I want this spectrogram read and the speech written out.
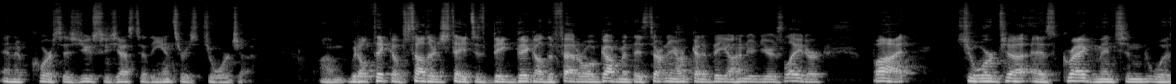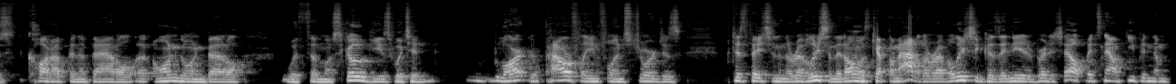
And of course, as you suggested, the answer is Georgia. Um, we don't think of southern states as big, big on the federal government. They certainly aren't going to be 100 years later. But Georgia, as Greg mentioned, was caught up in a battle, an ongoing battle with the Muskogees, which had powerfully influenced Georgia's participation in the revolution. It almost kept them out of the revolution because they needed British help. It's now keeping them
